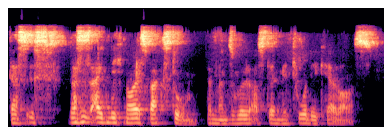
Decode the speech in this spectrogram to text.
das, ist, das ist eigentlich neues Wachstum, wenn man so will, aus der Methodik heraus.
